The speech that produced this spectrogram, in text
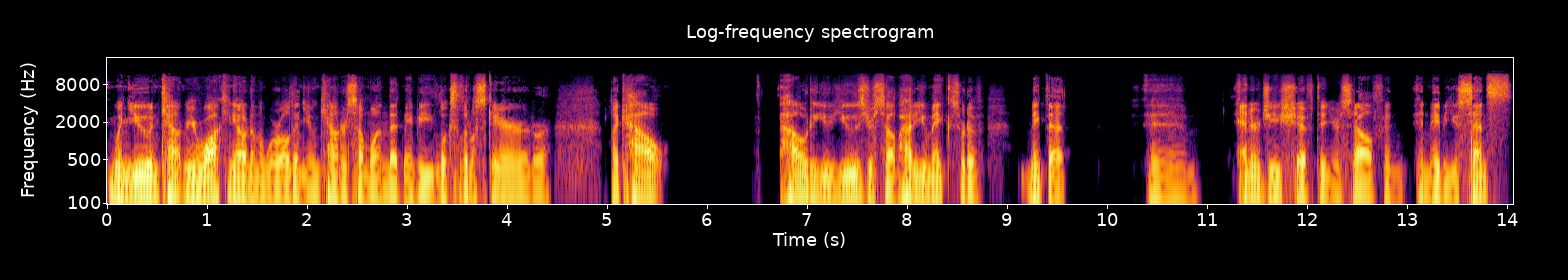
when you encounter you're walking out in the world and you encounter someone that maybe looks a little scared or like how how do you use yourself? How do you make sort of make that um, energy shift in yourself and and maybe you sense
